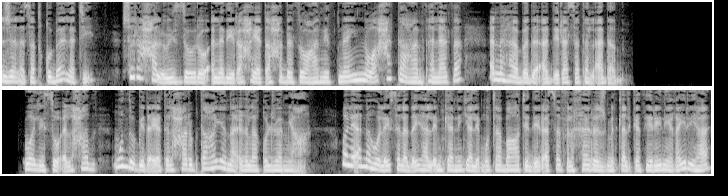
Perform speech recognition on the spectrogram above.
جلست قبالتي. شرح لويس زورو الذي راح يتحدث عن اثنين وحتى عن ثلاثة أنها بدأت دراسة الأدب. ولسوء الحظ منذ بداية الحرب تعين إغلاق الجامعة ولأنه ليس لديها الإمكانية لمتابعة الدراسة في الخارج مثل الكثيرين غيرها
